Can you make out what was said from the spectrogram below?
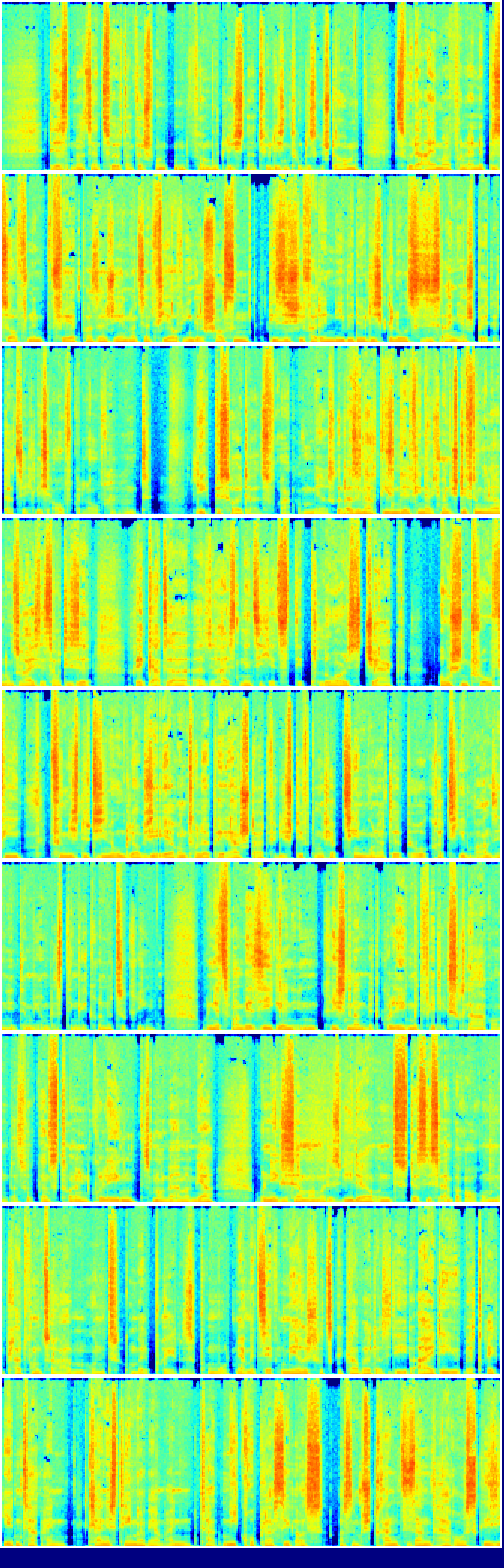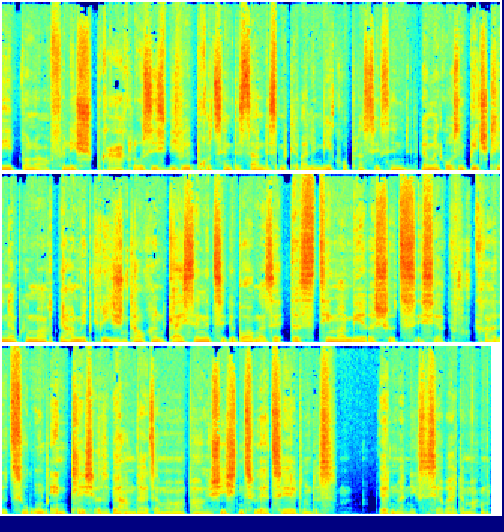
Der ist 1912 dann verschwunden, vermutlich natürlichen Todes gestorben. Es wurde einmal von einem besoffenen Pferdpassagier 1904 auf ihn geschossen. Dieses Schiff hat er nie wieder durchgelotst. Es ist ein Jahr später tatsächlich aufgelaufen und liegt bis heute als Wrack am Meeresgrund. Also nach diesem Delfin habe ich meine Stiftung genannt und so heißt jetzt auch diese Regatta, also heißt, nennt sich jetzt Deplores Jack Ocean Trophy. Für mich natürlich eine unglaubliche Ehre und toller PR-Start für die Stiftung. Ich habe zehn Monate Bürokratie und Wahnsinn hinter mir, um das Ding gegründet zu kriegen. Und jetzt waren wir segeln in Griechenland mit Kollegen, mit Felix Klare und also ganz tollen Kollegen. Das machen wir einmal im Jahr. Und nächstes Jahr machen wir das wieder. Und das ist einfach auch, um eine Plattform zu haben und Umweltprojekte zu promoten. Wir haben jetzt sehr viel Meeresschutz gecovert. Also die ARD überträgt jeden Tag ein kleines Thema. Wir haben einen Tag Mikroplastik aus, aus dem Strandsand herausgesiebt, wo man auch völlig sprachlos ist, wie viel Prozent des Sandes mittlerweile Mikroplastik sind. Wir haben großen Beach Cleanup gemacht. Wir haben mit griechischen Tauchern Geisternetze geborgen. Also das Thema Meeresschutz ist ja geradezu unendlich. Also wir haben da jetzt einmal mal ein paar Geschichten zu erzählt und das werden wir nächstes Jahr weitermachen.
